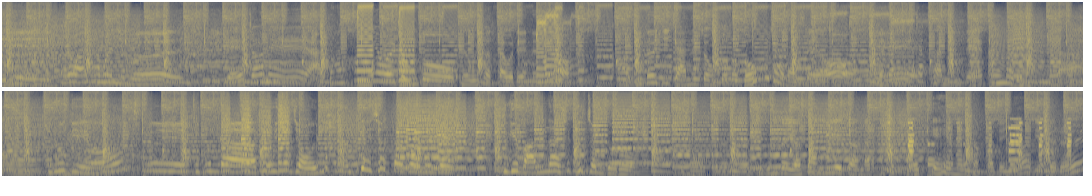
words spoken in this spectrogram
우리 태화 사모님은 그 예전에 아주 한 3개월 정도 배우셨다고 그랬는데요. 아, 믿어지지 않을 정도로 너무 잘하세요. 제가 네. 살짝 봤는데 깜놀했습니다. 그러게요. 춤을 두 분 다 배우신 지 얼마 안 되셨다고 하는데 그게 맞나 싶을 정도로. 지금도 여성 위에 전화 계속 가볍게 해내셨거든요, 리드를.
